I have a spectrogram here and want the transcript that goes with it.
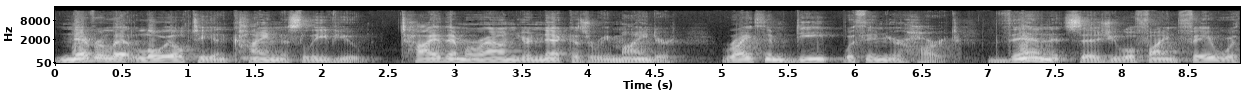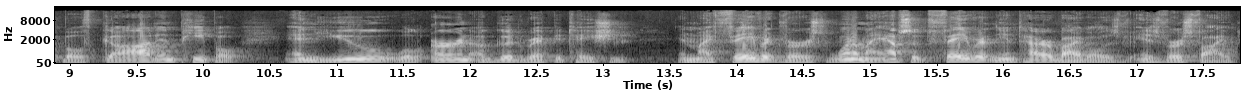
Never let loyalty and kindness leave you. Tie them around your neck as a reminder. Write them deep within your heart. Then it says you will find favor with both God and people, and you will earn a good reputation. And my favorite verse, one of my absolute favorite in the entire Bible, is, is verse 5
